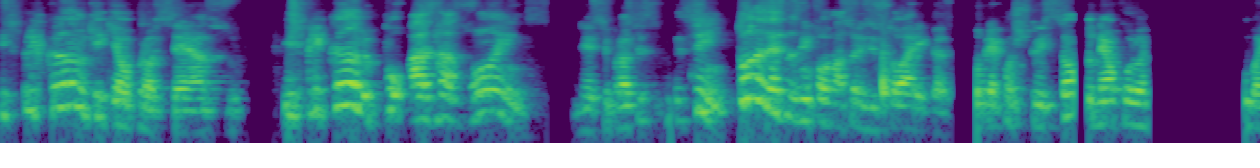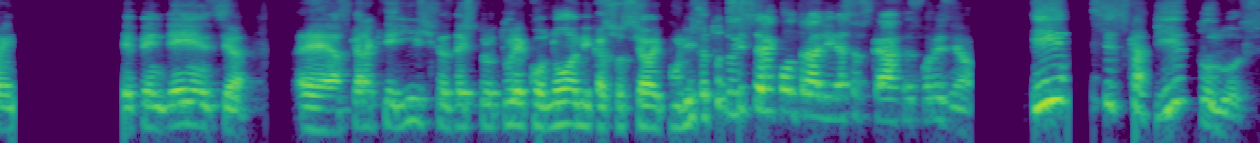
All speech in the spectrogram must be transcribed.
explicando o que é o processo, explicando as razões desse processo. Sim, todas essas informações históricas sobre a constituição do neocolonialismo, a independência, é, as características da estrutura econômica, social e política, tudo isso você vai encontrar ali nessas cartas, por exemplo. E esses capítulos,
